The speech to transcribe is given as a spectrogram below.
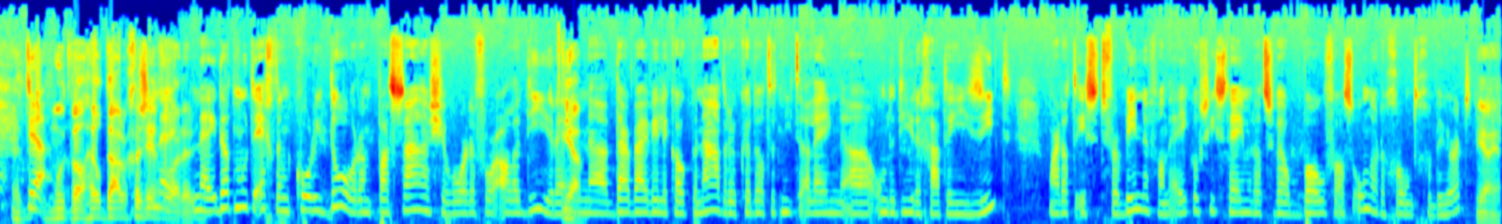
het moet wel heel duidelijk gezegd nee, worden. Nee, dat moet echt een corridor, een passage worden voor alle dieren. En eh, daarbij wil ik ook benadrukken dat het niet alleen om de dieren gaat die je ziet. Maar dat is het verbinden van de ecosystemen. Dat zowel boven als onder de grond gebeurt. Ja, ja.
